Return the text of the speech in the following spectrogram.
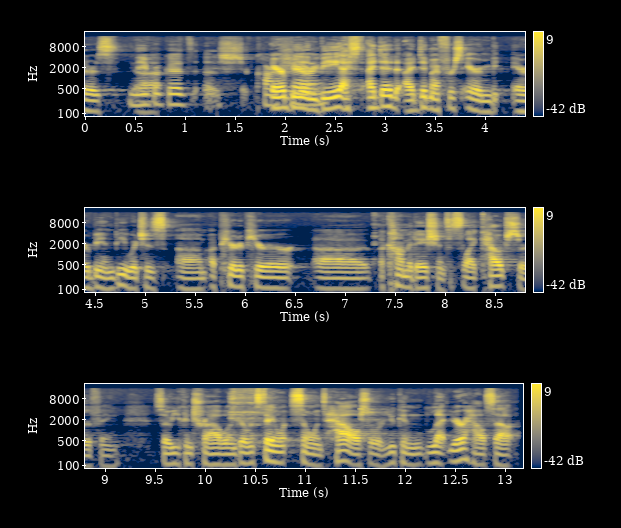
there's uh, Neighbor Goods, uh, sh- car Airbnb. sharing. I, s- I did. I did my first Airbnb, Airbnb which is um, a peer-to-peer uh, accommodations. It's like couch surfing. So you can travel and go and stay at someone's house, or you can let your house out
